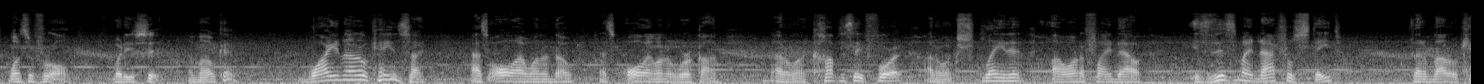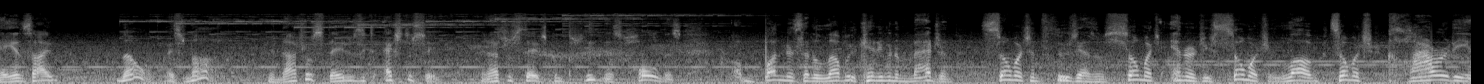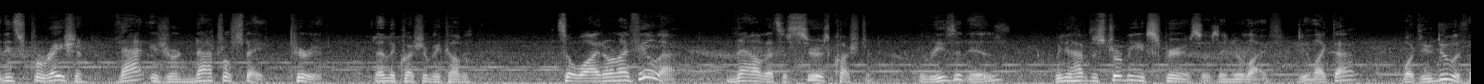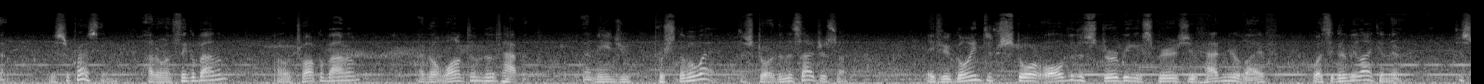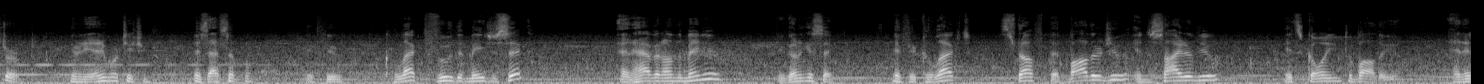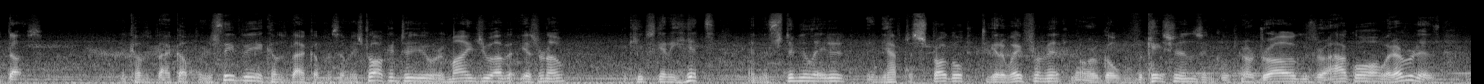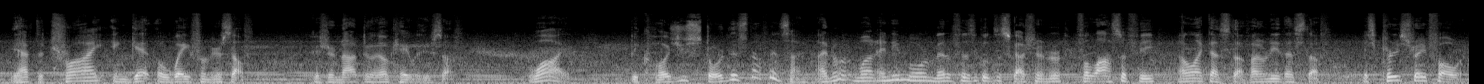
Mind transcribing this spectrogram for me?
once and for all. What do you see? Am I okay? Why are you not okay inside? That's all I want to know. That's all I want to work on. I don't want to compensate for it. I don't want to explain it. I want to find out, is this my natural state? That I'm not okay inside? No, it's not. Your natural state is ecstasy. Your natural state is completeness, wholeness, abundance at a level you can't even imagine. So much enthusiasm, so much energy, so much love, so much clarity and inspiration. That is your natural state, period. Then the question becomes, so why don't I feel that? Now that's a serious question. The reason is when you have disturbing experiences in your life. Do you like that? What do you do with them? You suppress them. I don't want to think about them. I don't talk about them. I don't want them to have happened. That means you push them away. You store them inside yourself. If you're going to store all the disturbing experience you've had in your life, what's it going to be like in there? Disturbed. You don't need any more teaching. It's that simple. If you collect food that made you sick and have it on the menu, you're going to get sick. If you collect stuff that bothered you inside of you, it's going to bother you. And it does. It comes back up when you're sleeping, it comes back up when somebody's talking to you, reminds you of it, yes or no? It keeps getting hit and it's stimulated, and you have to struggle to get away from it, or go vacations and go or drugs or alcohol, whatever it is. You have to try and get away from yourself because you're not doing okay with yourself. Why? Because you stored this stuff inside. I don't want any more metaphysical discussion or philosophy. I don't like that stuff. I don't need that stuff. It's pretty straightforward.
